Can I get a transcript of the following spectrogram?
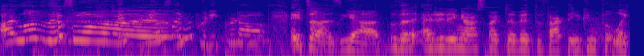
I love this one. It feels like pretty purikura. It does, yeah. The editing aspect of it, the fact that you can put like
